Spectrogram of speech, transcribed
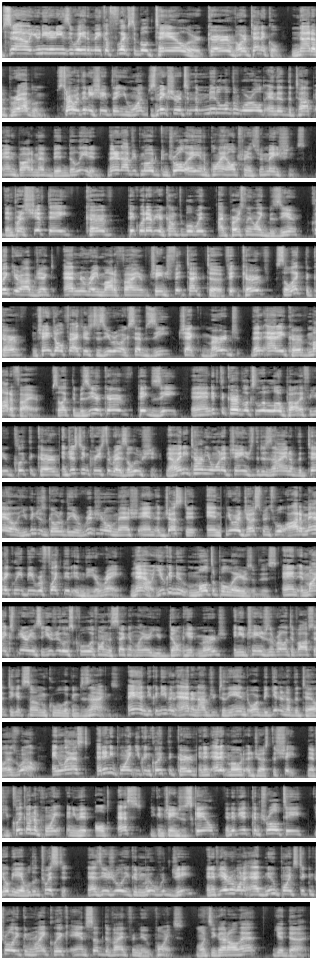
So, you need an easy way to make a flexible tail or curve or tentacle. Not a problem. Start with any shape that you want, just make sure it's in the middle of the world and that the top and bottom have been deleted. Then in object mode, control A and apply all transformations. Then press shift A, curve, pick whatever you're comfortable with. I personally like Bezier. Click your object, add an array modifier, change fit type to fit curve, select the curve, and change all factors to zero except Z, check merge, then add a curve modifier. Select the Bezier curve, pick Z, and if the curve looks a little low poly for you, click the curve and just increase the resolution. Now anytime you want to change the design of the tail, you can just go to the original mesh and adjust it and your adjustments will automatically be reflected in the array. Now you can do multiple layers of this and in my experience it usually looks cool if on the second layer you don't hit merge and you change the relative offset to get some cool looking designs. And you can even add an object to the end or beginning of the tail as well. And last, at any point you can click the curve and in edit mode adjust the Now if you click on a point and you hit Alt S, you can change the scale, and if you hit Control T, you'll be able to twist it. As usual, you can move with G, and if you ever want to add new points to control, you can right click and subdivide for new points. Once you got all that, you're done.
